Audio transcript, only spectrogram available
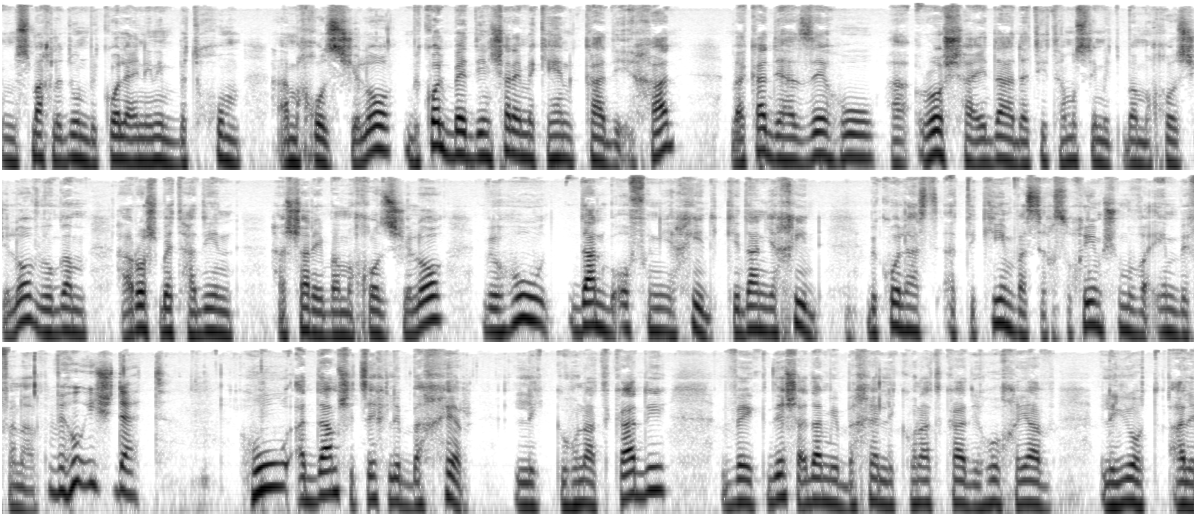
מוסמך לדון בכל העניינים בתחום המחוז שלו. בכל בית דין שרעי מכהן קאדי אחד. והקאדי הזה הוא ראש העדה הדתית המוסלמית במחוז שלו, והוא גם הראש בית הדין השרעי במחוז שלו, והוא דן באופן יחיד, כדן יחיד, בכל התיקים והסכסוכים שמובאים בפניו. והוא איש דת. הוא אדם שצריך להיבחר לכהונת קאדי, וכדי שאדם ייבחר לכהונת קאדי הוא חייב להיות א',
